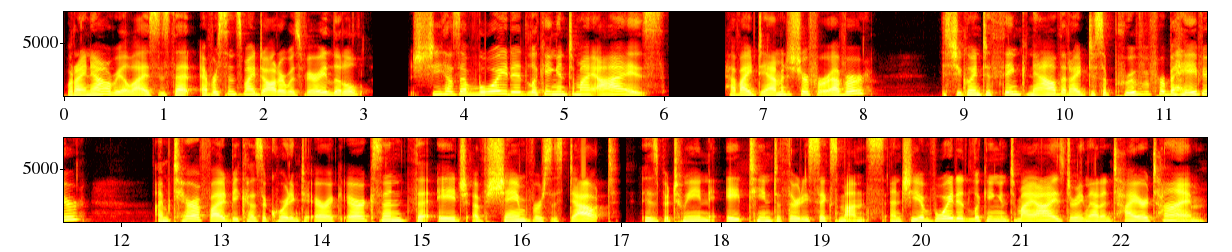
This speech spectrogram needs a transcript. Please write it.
What I now realize is that ever since my daughter was very little, she has avoided looking into my eyes. Have I damaged her forever? Is she going to think now that I disapprove of her behavior? I'm terrified because, according to Erik Erikson, the age of shame versus doubt is between 18 to 36 months, and she avoided looking into my eyes during that entire time.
